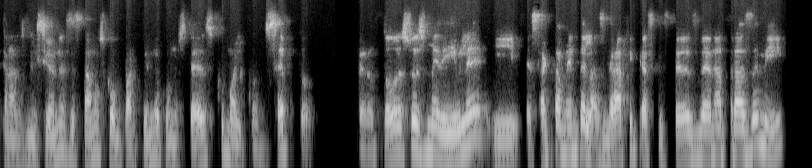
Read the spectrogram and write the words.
transmisiones estamos compartiendo con ustedes como el concepto, pero todo eso es medible y exactamente las gráficas que ustedes ven atrás de mí,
